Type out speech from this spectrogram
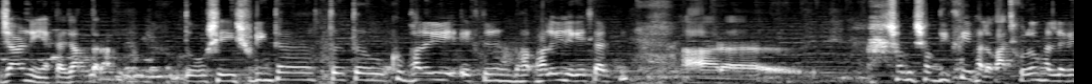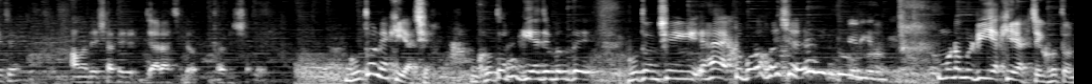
জার্নি একটা যাত্রা। তো সেই শুটিংটা তো তো খুব ভালোই এক্সপিরিয়েন্স ভালোই লেগেছে আর কি। আর সব সব দিক থেকেই ভালো। কাজ করেও ভালো লেগেছে। আমাদের সাথে যারা ছিল তাদের সাথে। ঘুতন একই আছে। ঘুতন একই আছে বলতে ঘুতন সেই হ্যাঁ একটু বড় হয়েছে মোটামুটি একই আছে ঘুতন।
